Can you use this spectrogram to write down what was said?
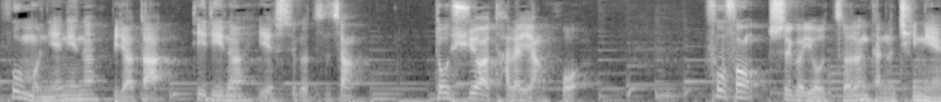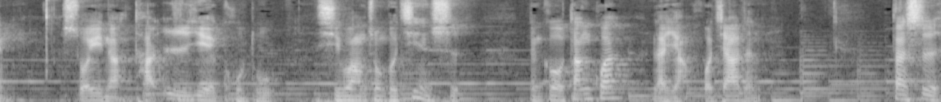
父母年龄呢比较大，弟弟呢也是个智障，都需要他来养活。傅凤是个有责任感的青年，所以呢他日夜苦读，希望中个进士，能够当官来养活家人。但是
